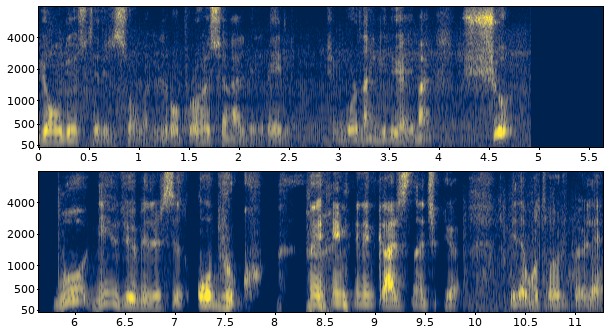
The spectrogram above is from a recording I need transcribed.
Yol göstericisi olabilir. O profesyonel biri belli. Şimdi buradan gidiyor Eymen. Şu bu ne ödüyor belirsiz obruk Eymen'in karşısına çıkıyor. Bir de motor böyle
